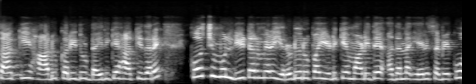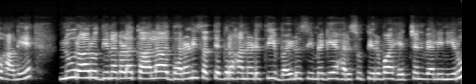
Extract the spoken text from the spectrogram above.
ಸಾಕಿ ಹಾಲು ಕರಿದು ಡೈರಿಗೆ ಹಾಕಿದರೆ ಕೋಚಿಮುಲ್ ಲೀಟರ್ ಮೇಲೆ ಎರಡು ರೂಪಾಯಿ ಇಳಿಕೆ ಮಾಡಿದೆ, ಅದನ್ನ ಏರಿಸಬೇಕು. ಹಾಗೆಯೇ ನೂರಾರು ದಿನಗಳ ಕಾಲ ಧರಣಿ ಸತ್ಯಾಗ್ರಹ ನಡೆಸಿ ಬಯಲು ಸೀಮೆಗೆ ಹರಿಸುತ್ತಿರುವ ಎನ್ ವ್ಯಾಲಿ ನೀರು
